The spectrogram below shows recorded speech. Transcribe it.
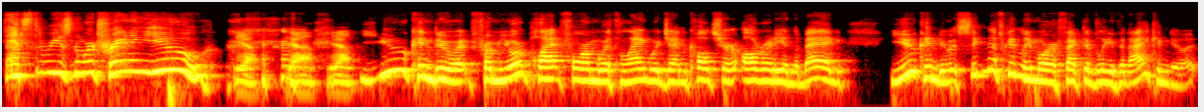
that's the reason we're training you. Yeah, yeah, yeah. you can do it from your platform with language and culture already in the bag you can do it significantly more effectively than I can do it.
